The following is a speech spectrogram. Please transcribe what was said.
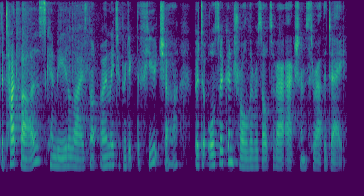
the tattvas can be utilized not only to predict the future, but to also control the results of our actions throughout the day.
